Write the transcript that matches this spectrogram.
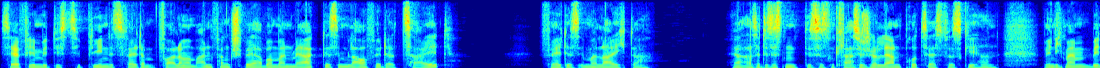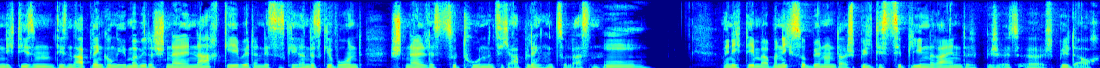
Sehr viel mit Disziplin. Es fällt vor allem am Anfang schwer, aber man merkt es im Laufe der Zeit, fällt es immer leichter. Ja, also das ist ein, das ist ein klassischer Lernprozess fürs Gehirn. Wenn ich meinem, wenn ich diesem, diesen Ablenkungen immer wieder schnell nachgebe, dann ist das Gehirn das gewohnt, schnell das zu tun und sich ablenken zu lassen. Mhm. Wenn ich dem aber nicht so bin und da spielt Disziplin rein, da äh, spielt auch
